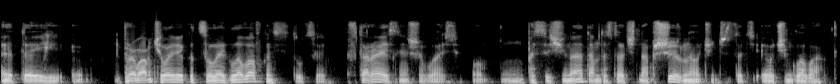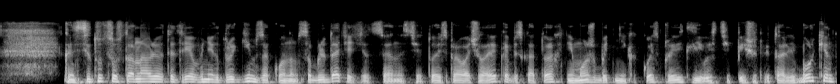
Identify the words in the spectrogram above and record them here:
этой правам человека целая глава в Конституции. Вторая, если не ошибаюсь, посвящена там достаточно обширная очень, кстати, очень глава. Конституция устанавливает и требования к другим законам соблюдать эти ценности, то есть права человека, без которых не может быть никакой справедливости, пишет Виталий Буркин.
